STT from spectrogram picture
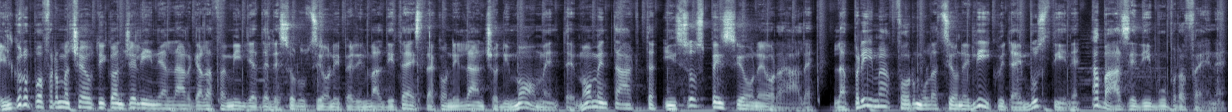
Il gruppo farmaceutico Angelini allarga la famiglia delle soluzioni per il mal di testa con il lancio di Moment e Moment Act in sospensione orale, la prima formulazione liquida in bustine a base di ibuprofene.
